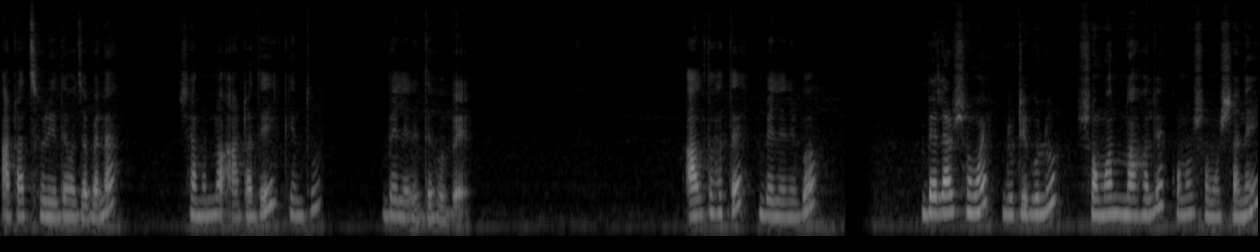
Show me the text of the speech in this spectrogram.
আটা ছড়িয়ে দেওয়া যাবে না। সামান্য আটা দিয়ে কিন্তু বেলে নিতে হবে। আলতো হাতে বেলে নেব। বেলার সময় রুটিগুলো সমান না হলে কোনো সমস্যা নেই।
